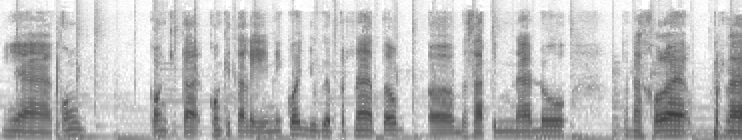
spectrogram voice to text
Ya, kong kong kita kong kita ini kok juga pernah atau eh, besar di Manado, pernah sekolah pernah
